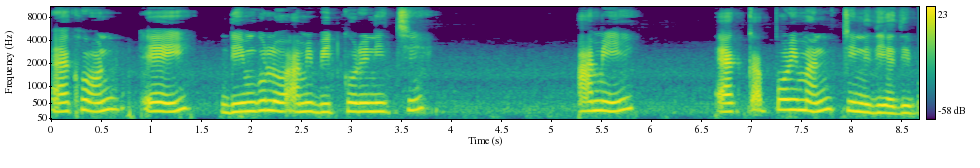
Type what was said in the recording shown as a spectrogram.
এখন এই ডিমগুলো আমি বিট করে নিচ্ছি। আমি এক কাপ পরিমাণ চিনি দিয়ে দিব।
